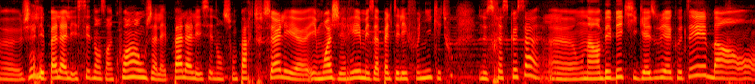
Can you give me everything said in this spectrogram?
euh, j'allais pas la laisser dans un coin ou j'allais pas la laisser dans son parc toute seule et, moi gérer mes appels téléphoniques et tout. Ne serait-ce que ça. Mm. on a un bébé qui gazouille à côté, ben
